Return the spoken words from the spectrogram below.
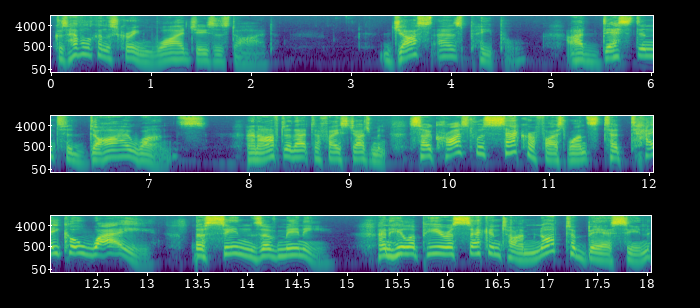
Because have a look on the screen why Jesus died. Just as people are destined to die once, and after that to face judgment. So Christ was sacrificed once to take away the sins of many. And he'll appear a second time, not to bear sin,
